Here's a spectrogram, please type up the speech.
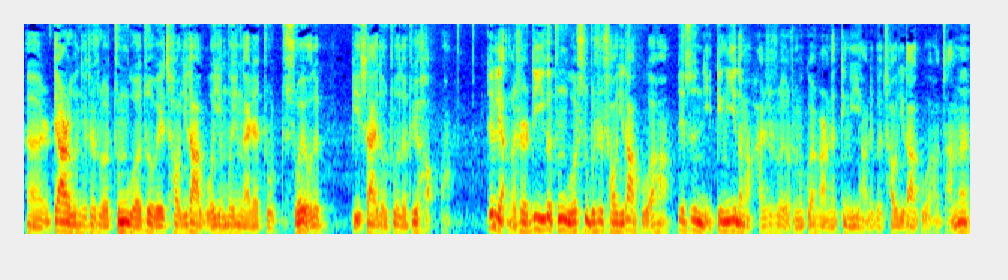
呃，第二个问题，他说中国作为超级大国，应不应该在做所有的比赛都做得最好啊？这两个事儿，第一个，中国是不是超级大国哈？这是你定义的吗？还是说有什么官方的定义哈？这个超级大国哈，咱们。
